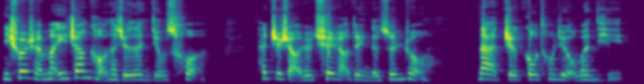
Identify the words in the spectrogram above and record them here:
你说什么一张口他觉得你就错，他至少就缺少对你的尊重，那这个沟通就有问题。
